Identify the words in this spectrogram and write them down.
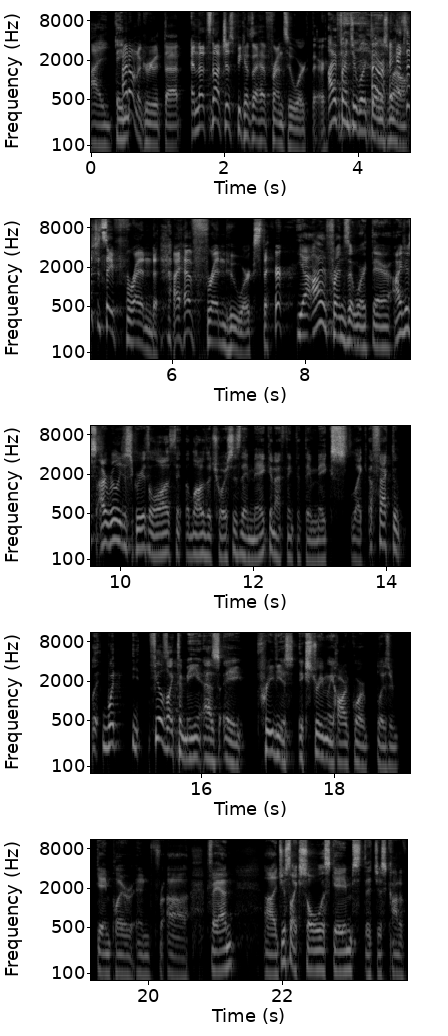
I they, I don't agree with that, and that's not just because I have friends who work there. I have friends who work there as well. I guess I should say friend. I have friend who works there. Yeah, I have friends that work there. I just I really disagree with a lot of th- a lot of the choices they make, and I think that they make like effective what feels like to me as a previous extremely hardcore Blizzard game player and uh, fan, uh, just like soulless games that just kind of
